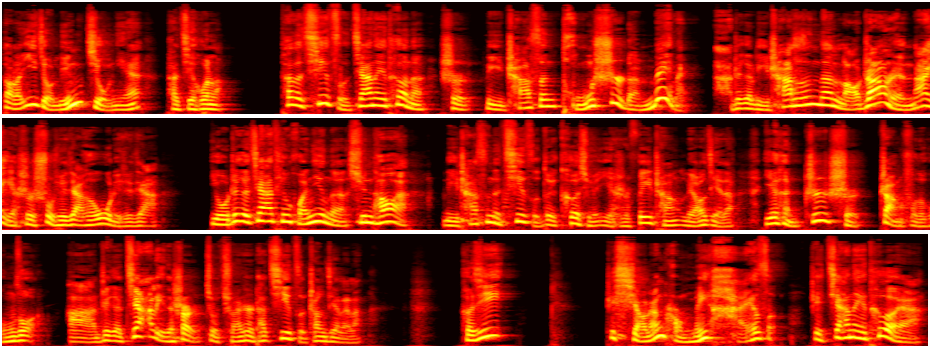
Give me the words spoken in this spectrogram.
到了一九零九年，他结婚了。他的妻子加内特呢，是理查森同事的妹妹啊。这个理查森的老丈人那也是数学家和物理学家，有这个家庭环境的熏陶啊。理查森的妻子对科学也是非常了解的，也很支持丈夫的工作。啊，这个家里的事儿就全是他妻子撑起来了。可惜这小两口没孩子，这加内特呀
